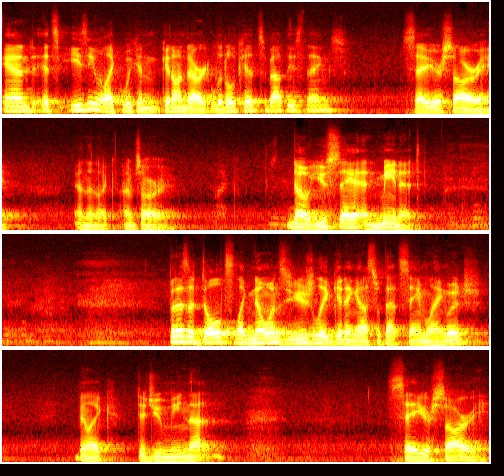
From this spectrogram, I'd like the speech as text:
And it's easy, like we can get onto our little kids about these things. Say you're sorry. And they're like, I'm sorry. Like, no, you say it and mean it. But as adults, like no one's usually getting us with that same language. Be like, did you mean that? Say you're sorry.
